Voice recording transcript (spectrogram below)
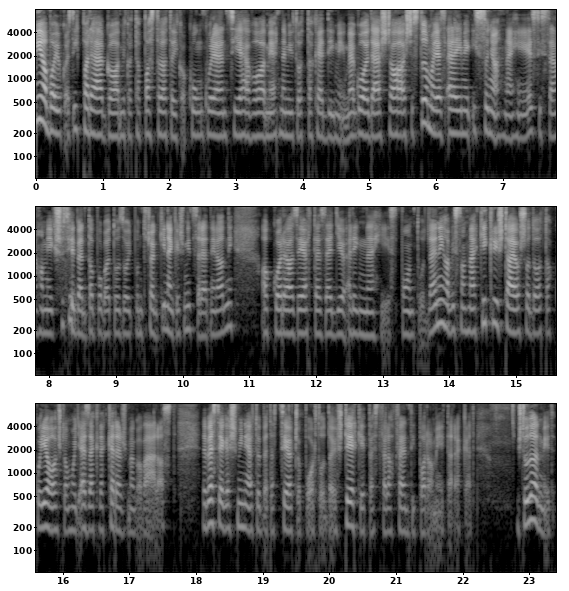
mi a bajuk az iparággal, mik a tapasztalataik a konkurenciával, miért nem jutottak eddig még megoldásra, és ezt tudom, hogy az elején még iszonyat nehéz, hiszen ha még sötétben tapogatózó, hogy pontosan kinek és mit szeretnél adni, akkor azért ez egy elég nehéz pont tud lenni. Ha viszont már kikristályosodott, akkor javaslom, hogy ezekre keresd meg a választ. De beszélgess minél többet a célcsoportoddal, és térképezd fel a fenti paramétereket. És tudod mit?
